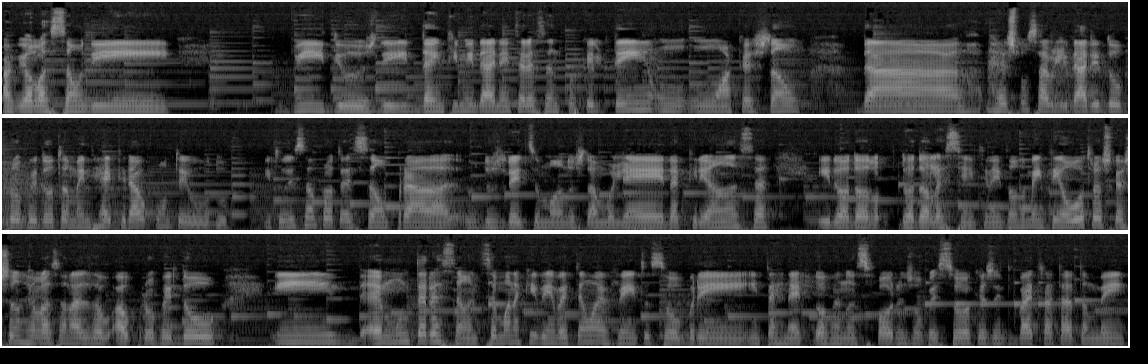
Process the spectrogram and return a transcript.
a, a, violação de vídeos, de, da intimidade, é interessante porque ele tem um, uma questão da responsabilidade do provedor também de retirar o conteúdo. Então isso é uma proteção para dos direitos humanos da mulher, da criança e do, do adolescente. Né? Então também tem outras questões relacionadas ao, ao, provedor e é muito interessante. Semana que vem vai ter um evento sobre internet governance fórum de uma pessoa que a gente vai tratar também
